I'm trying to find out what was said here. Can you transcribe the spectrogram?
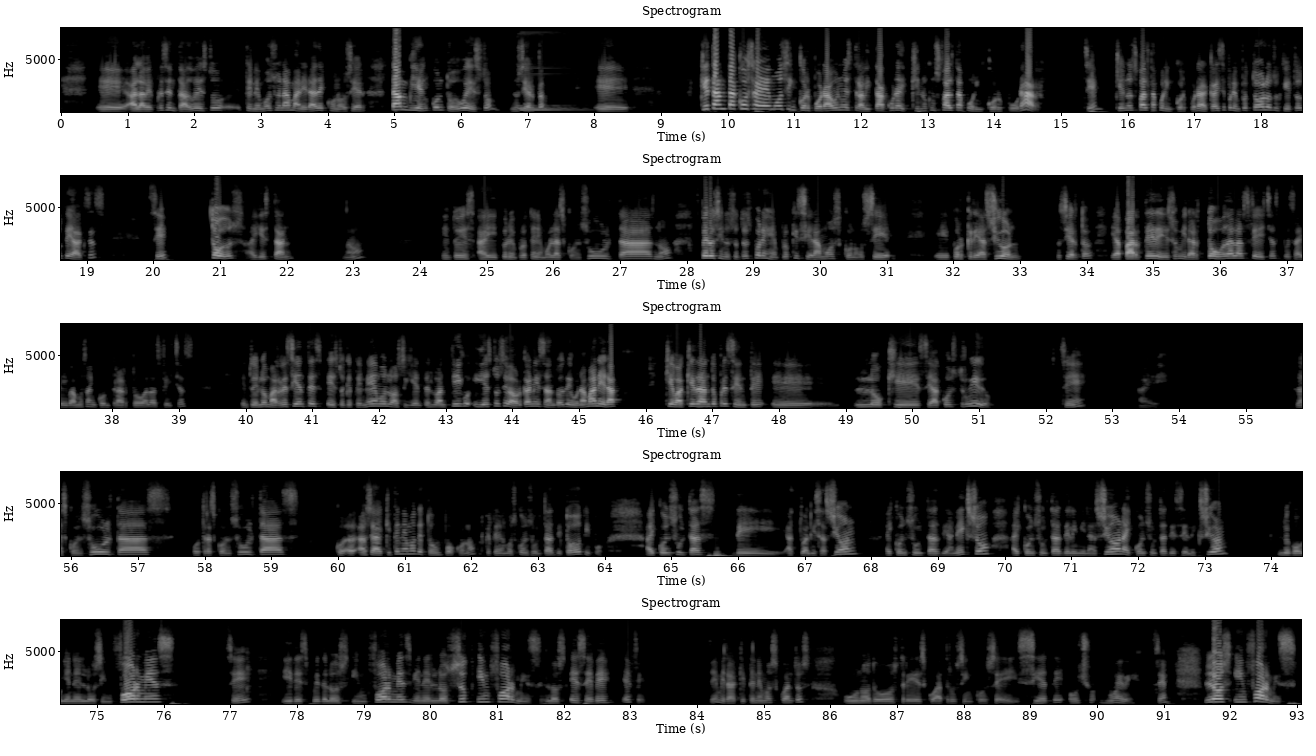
eh, al haber presentado esto, tenemos una manera de conocer también con todo esto, ¿no es cierto? Eh, ¿Qué tanta cosa hemos incorporado en nuestra bitácora y qué nos falta por incorporar? ¿Sí? ¿Qué nos falta por incorporar? Acá dice, por ejemplo, todos los objetos de Access, ¿sí? Todos, ahí están, ¿no? Entonces ahí, por ejemplo, tenemos las consultas, ¿no? Pero si nosotros, por ejemplo, quisiéramos conocer eh, por creación, ¿no es cierto? Y aparte de eso, mirar todas las fechas, pues ahí vamos a encontrar todas las fechas. Entonces, lo más reciente es esto que tenemos, lo siguiente es lo antiguo, y esto se va organizando de una manera que va quedando presente eh, lo que se ha construido. ¿Sí? Ahí. Las consultas, otras consultas, eh, o sea, aquí tenemos de todo un poco, ¿no? Porque tenemos consultas de todo tipo. Hay consultas de actualización, hay consultas de anexo, hay consultas de eliminación, hay consultas de selección, luego vienen los informes, ¿sí? Y después de los informes vienen los subinformes, los SBF. ¿Sí? Mira, aquí tenemos cuántos, 1, 2, 3, 4, 5, 6, 7, 8, 9. ¿sí? Los informes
